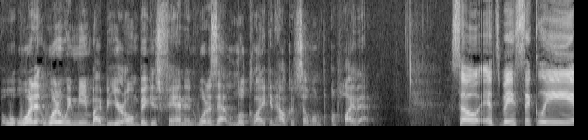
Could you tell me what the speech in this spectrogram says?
what what do we mean by be your own biggest fan, and what does that look like, and how could someone apply that? So it's basically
